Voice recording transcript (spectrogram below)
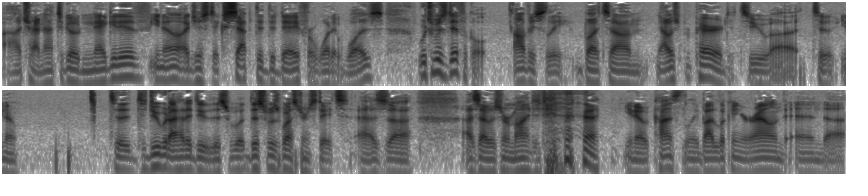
Uh, I tried not to go negative. You know, I just accepted the day for what it was, which was difficult, obviously, but um, I was prepared to uh, to you know to, to do what I had to do. This this was Western States, as uh, as I was reminded, you know, constantly by looking around and uh,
